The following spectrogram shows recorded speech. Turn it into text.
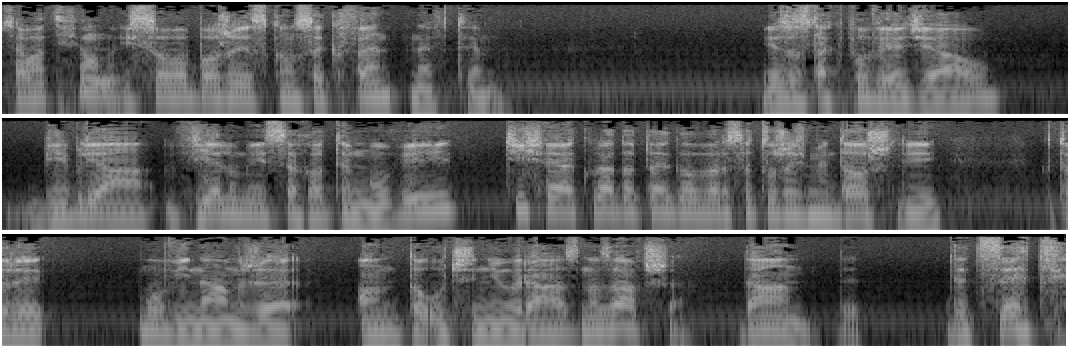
załatwione. I Słowo Boże jest konsekwentne w tym. Jezus tak powiedział, Biblia w wielu miejscach o tym mówi i dzisiaj akurat do tego wersetu żeśmy doszli, który mówi nam, że On to uczynił raz na zawsze. That- That's it.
